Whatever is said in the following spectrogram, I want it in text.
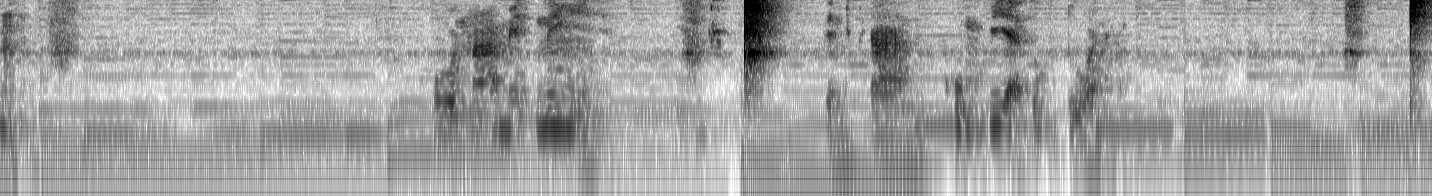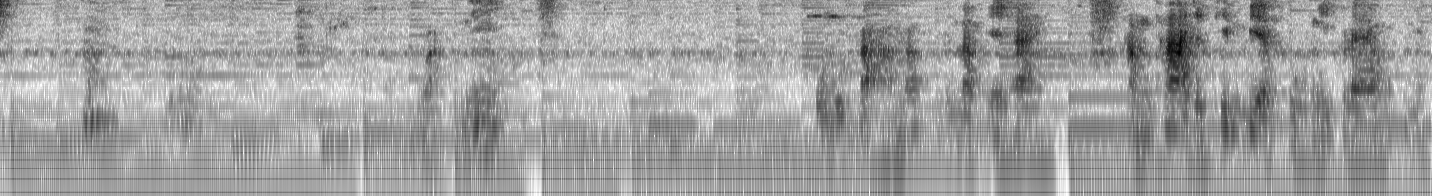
อืมโคนม้าเม็ดนี่ เป็นการคุมเบี้ยทุกตัวนะครับ นนี้ปูสามครับสำหรับ AI ทำท่าจะทิ่มเบียร์สูงอีกแล้วเนี่ย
